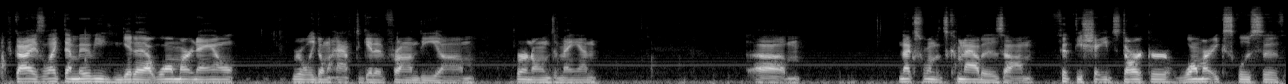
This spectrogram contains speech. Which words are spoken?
if you guys like that movie, you can get it at Walmart now. Really don't have to get it from the um, Burn on Demand. Um, next one that's coming out is um, Fifty Shades Darker, Walmart exclusive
